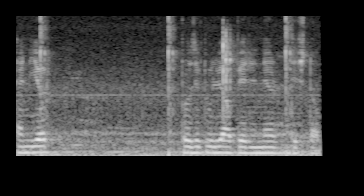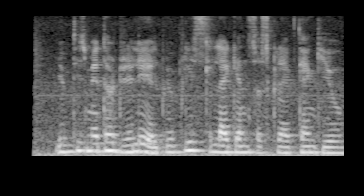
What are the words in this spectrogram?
And your project will be appear in your desktop. If this method really help you please like and subscribe. Thank you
